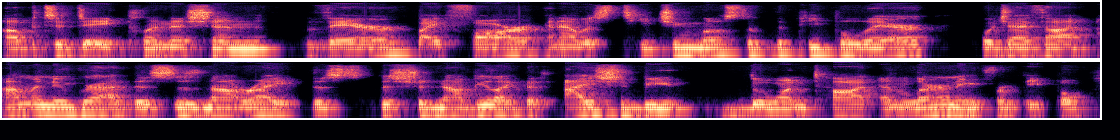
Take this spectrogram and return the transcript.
up-to-date clinician there by far and i was teaching most of the people there which i thought i'm a new grad. This is not right. This this should not be like this. I should be the one taught and learning from people.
